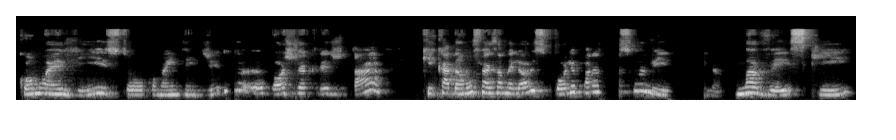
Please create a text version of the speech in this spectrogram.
como é visto ou como é entendido, eu gosto de acreditar que cada um faz a melhor escolha para a sua vida, uma vez que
